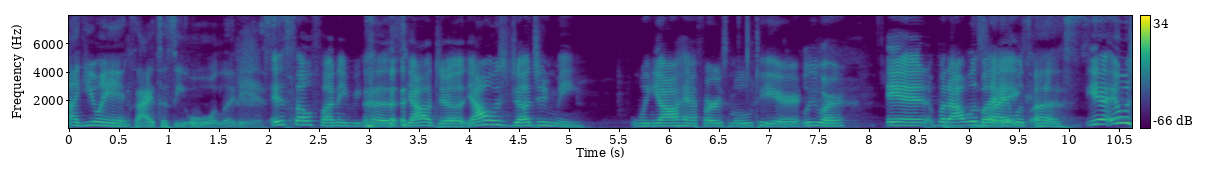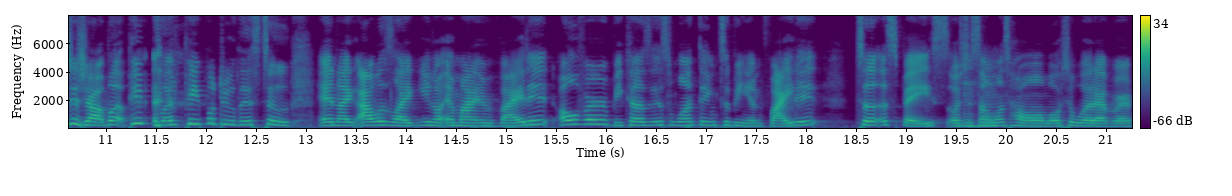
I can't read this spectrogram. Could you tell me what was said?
Like you ain't excited to see all of this. It's so funny because y'all ju- y'all was judging me when y'all had first moved here, we were, and but I was but like, it was us. Yeah, it was just y'all. But people, but people do this too. And like, I was like, you know, am I invited over? Because it's one thing to be invited to a space or to mm-hmm. someone's home or to whatever,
